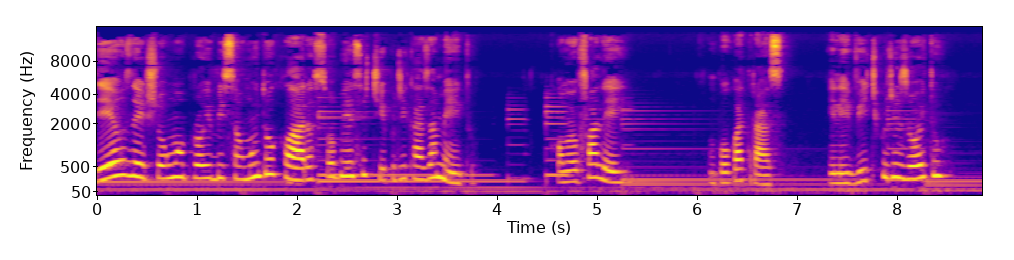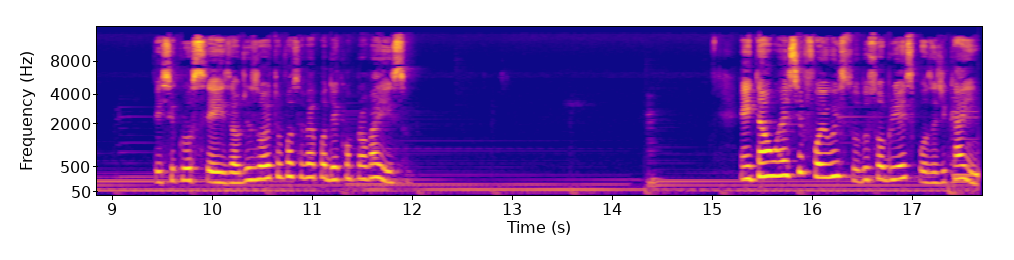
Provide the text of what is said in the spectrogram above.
Deus deixou uma proibição muito clara sobre esse tipo de casamento. Como eu falei um pouco atrás, em Levítico 18, versículo 6 ao 18, você vai poder comprovar isso. Então, esse foi o estudo sobre a esposa de Caim.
